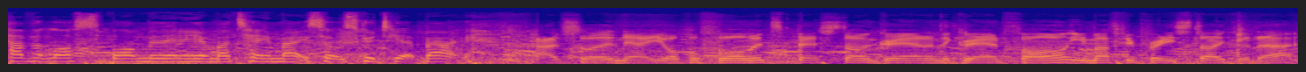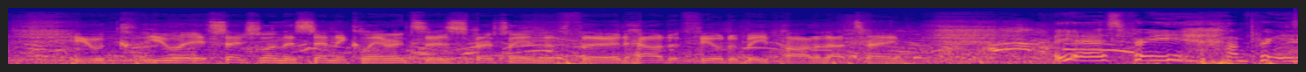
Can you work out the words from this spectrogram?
haven't lost the bond with any of my teammates, so it's good to get back. Absolutely. Now, your performance, best on ground in the grand final, you must be pretty stoked with that. You were, you were essential in the centre clearances, especially in the third. How did it feel to be part of that team? Yeah, it's pretty. I'm pretty.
